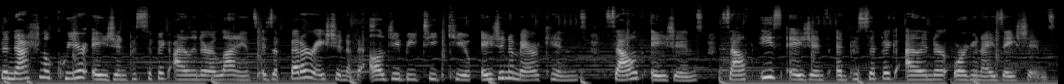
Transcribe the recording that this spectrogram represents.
The National Queer Asian Pacific Islander Alliance is a federation of LGBTQ Asian Americans, South Asians, Southeast Asians, and Pacific Islander organizations.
